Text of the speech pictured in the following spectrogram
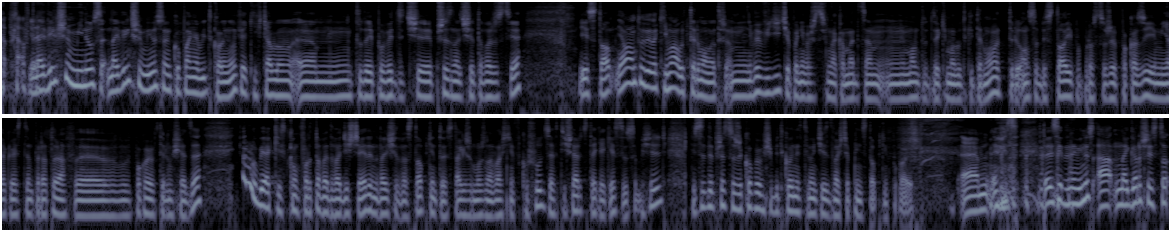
naprawdę. I największym, minusem, największym minusem kopania bitcoinów, jaki chciałbym um, tutaj powiedzieć, przyznać się towarzystwie, jest to, ja mam tutaj taki mały termometr, mm, wy widzicie, ponieważ jesteśmy na kamerce, mm, mam tutaj taki malutki termometr, który on sobie stoi po prostu, że pokazuje mi jaka jest temperatura w, w pokoju, w którym siedzę. Ja lubię jakieś komfortowe 21-22 stopnie, to jest tak, że można właśnie w koszulce, w t-shircie, tak jak jest, sobie siedzieć. Niestety przez to, że kopią się bitcoiny w tym momencie jest 25 stopni w pokoju. Um, więc to jest jedyny minus, a najgorsze jest to,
